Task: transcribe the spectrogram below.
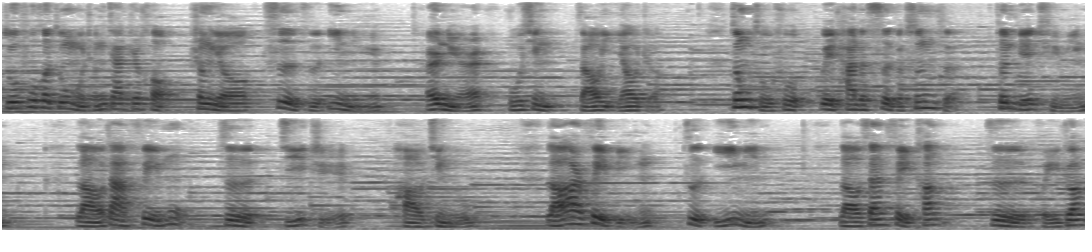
祖父和祖母成家之后，生有四子一女，而女儿不幸早已夭折。曾祖父为他的四个孙子分别取名。老大费穆，字吉止，号静茹；老二费炳，字遗民；老三费康，字奎庄。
